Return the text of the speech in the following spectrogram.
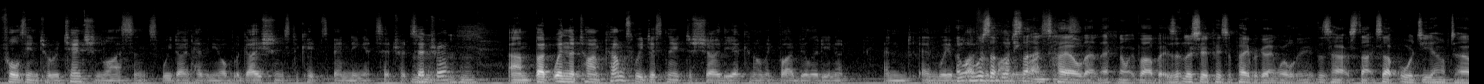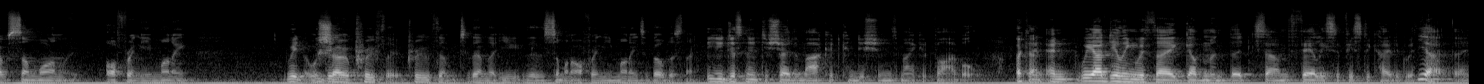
falls into a retention license. We don't have any obligations to keep spending, etc., etc. Mm-hmm, Um, but when the time comes, we just need to show the economic viability in it, and and we And apply what was for a that, what's that license. entail then, economic viability? Is it literally a piece of paper going, well, this is how it stacks up, or do you have to have someone offering you money We- or show proof that prove them to them that you there's someone offering you money to build this thing? You just need to show the market conditions make it viable. Okay. And, and we are dealing with a government that's um, fairly sophisticated with Yeah. that. They,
